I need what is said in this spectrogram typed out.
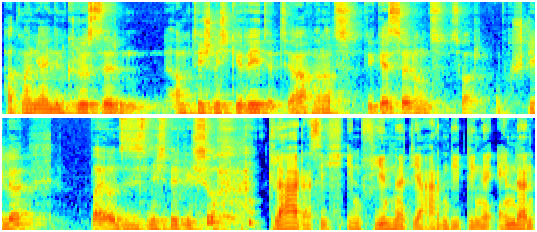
hat man ja in den Klöstern am Tisch nicht geredet. Ja? Man hat gegessen und es war einfach Stille. Bei uns ist es nicht wirklich so. Klar, dass sich in 400 Jahren die Dinge ändern,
